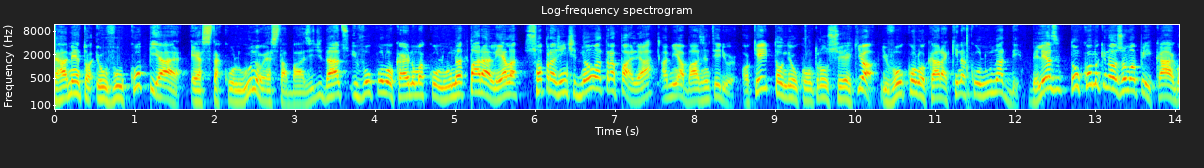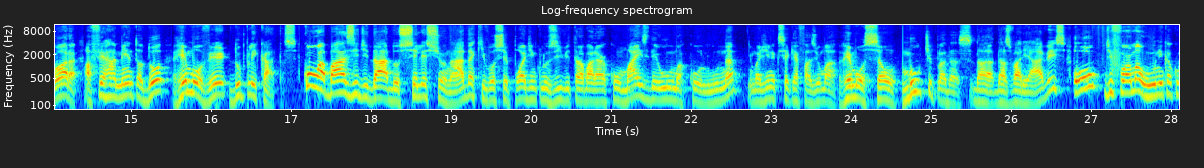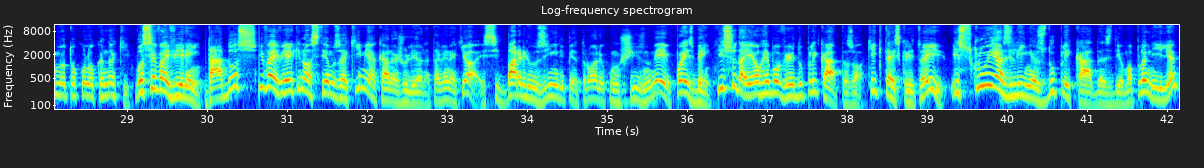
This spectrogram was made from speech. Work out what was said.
ferramenta, ó, eu vou copiar esta coluna, ou esta base de dados, e vou colocar numa coluna paralela, só para a gente não atrapalhar a minha base anterior, ok? Então deu Ctrl C aqui, ó, e vou colocar aqui na coluna D, beleza? Então como que nós vamos aplicar agora a ferramenta do remover duplicatas? Com a base de dados selecionada, que você pode inclusive trabalhar com mais de uma coluna, imagina que você quer fazer uma remoção múltipla das, da, das variáveis, ou de forma única, como eu estou colocando aqui. Você vai vir em dados e vai ver que nós temos aqui, minha cara Juliana, tá vendo aqui, ó, esse barrilzinho de petróleo com um X no meio? Pois bem, isso daí é o remover duplicatas, ó. O que está escrito aí? Exclui as linhas duplicadas de uma planilha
